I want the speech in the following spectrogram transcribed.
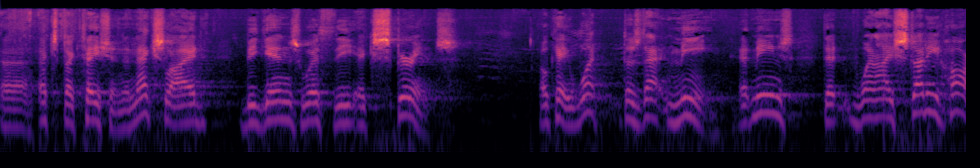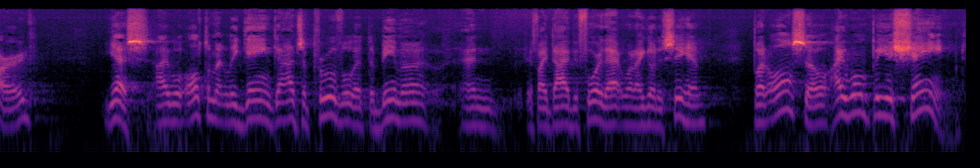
uh, expectation. The next slide begins with the experience. Okay, what does that mean? It means that when I study hard, yes, I will ultimately gain God's approval at the Bema, and if I die before that, when I go to see Him, but also I won't be ashamed.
